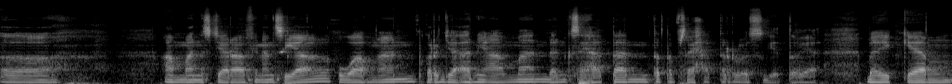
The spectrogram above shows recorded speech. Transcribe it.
eh, aman secara finansial, keuangan, pekerjaannya aman dan kesehatan tetap sehat terus gitu ya. Baik yang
